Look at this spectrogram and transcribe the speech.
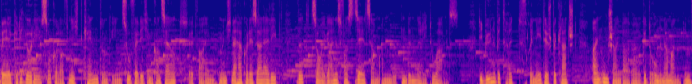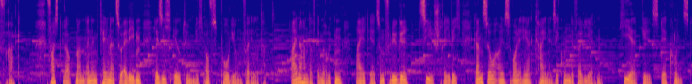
Wer Grigori Sokolow nicht kennt und ihn zufällig im Konzert, etwa im Münchner Herkulessaal, erlebt, wird Zeuge eines fast seltsam anmutenden Rituals. Die Bühne betritt, frenetisch beklatscht, ein unscheinbarer, gedrungener Mann im Frack. Fast glaubt man, einen Kellner zu erleben, der sich irrtümlich aufs Podium verirrt hat. Eine Hand auf dem Rücken eilt er zum Flügel, zielstrebig, ganz so, als wolle er keine Sekunde verlieren. Hier gilt's der Kunst,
